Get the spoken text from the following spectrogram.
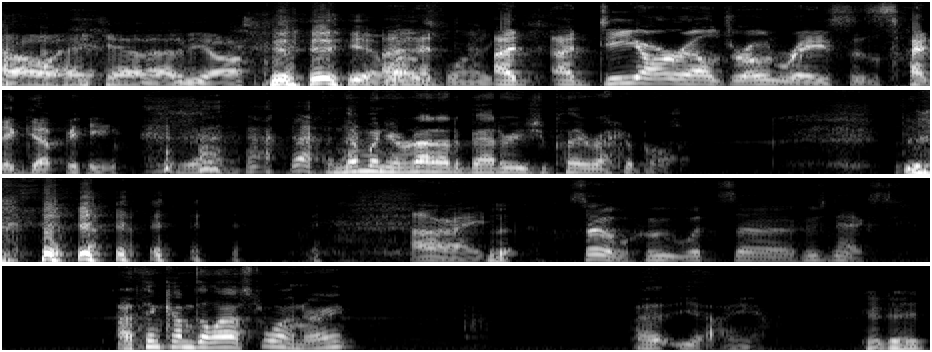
Oh heck yeah, that'd be awesome. yeah. While a, it's flying. a, a DRL drone race inside a guppy. Yeah. and then when you run out of batteries, you play racquetball. All right. So who? What's uh? Who's next? I think I'm the last one, right? Uh, yeah, I am. yeah, go ahead.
